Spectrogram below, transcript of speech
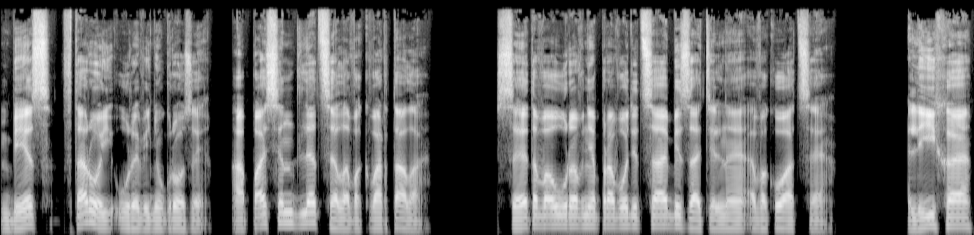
Бес – второй уровень угрозы, опасен для целого квартала. С этого уровня проводится обязательная эвакуация. Лихо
